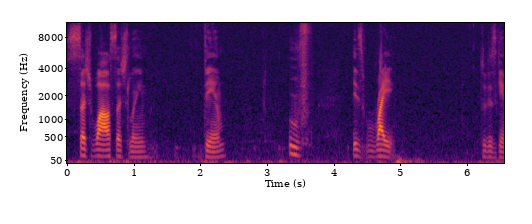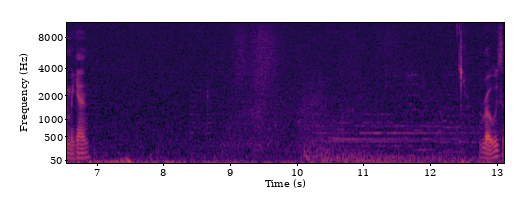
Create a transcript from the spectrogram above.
Such wow, such lame. Damn. Oof. Is right. Do this game again. Rose.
